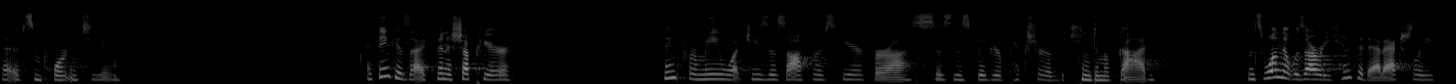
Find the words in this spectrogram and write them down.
that it's important to you. I think as I finish up here, I think for me, what Jesus offers here for us is this bigger picture of the kingdom of God. And it's one that was already hinted at, actually,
